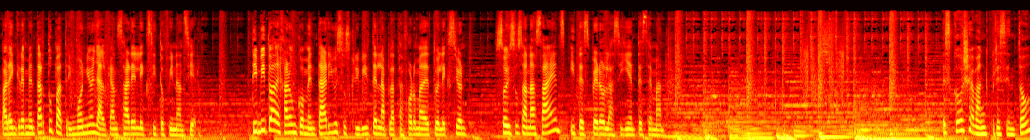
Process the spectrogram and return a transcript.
para incrementar tu patrimonio y alcanzar el éxito financiero. Te invito a dejar un comentario y suscribirte en la plataforma de tu elección. Soy Susana Sáenz y te espero la siguiente semana. Scotiabank presentó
